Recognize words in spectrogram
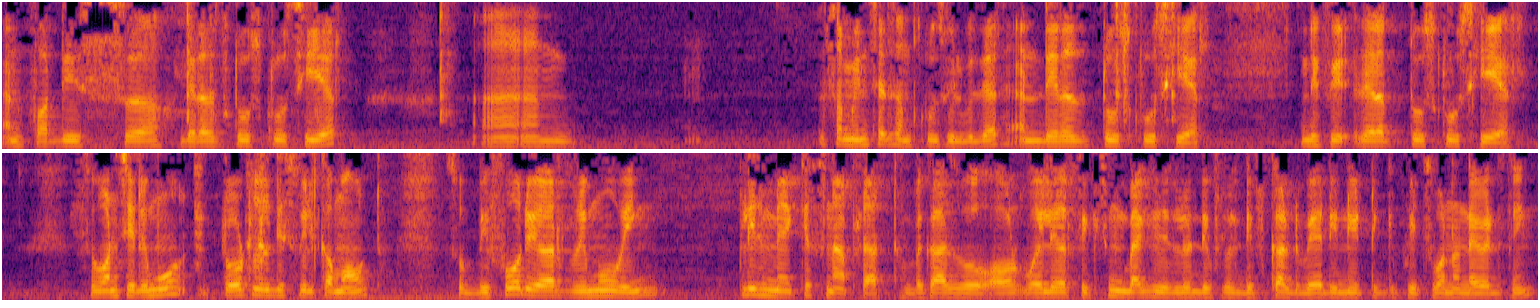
And for this uh, there are two screws here. And some inside some screws will be there and there are two screws here. And if you, there are two screws here. So once you remove total this will come out. So before you are removing please make a snapshot because while you are fixing back it will be difficult, difficult where you need to keep which one and everything.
